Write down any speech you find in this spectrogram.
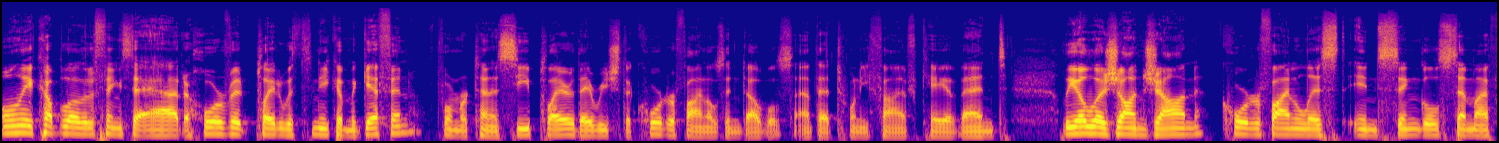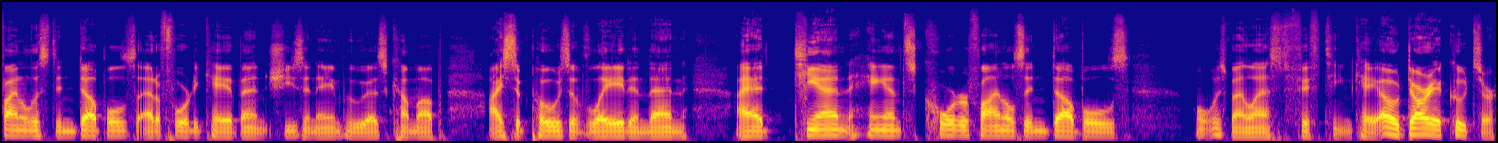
Only a couple other things to add. Horvat played with Tanika McGiffin, former Tennessee player. They reached the quarterfinals in doubles at that 25K event. Léolia Jeanjean, quarterfinalist in singles, semifinalist in doubles at a 40K event. She's a name who has come up, I suppose, of late. And then I had Tian Hans, quarterfinals in doubles what was my last 15K? Oh, Daria Kuczer,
